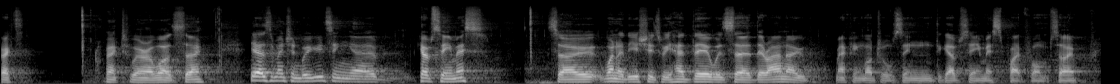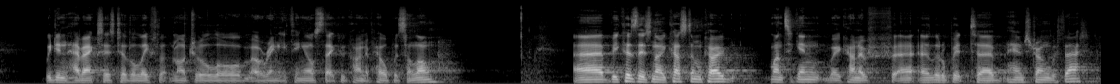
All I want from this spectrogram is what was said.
Back to, back to where I was. So, yeah, as I mentioned, we're using uh, GovCMS. So one of the issues we had there was uh, there are no mapping modules in the GovCMS platform. So we didn't have access to the leaflet module or, or anything else that could kind of help us along. Uh, because there's no custom code, once again, we're kind of uh, a little bit uh, hamstrung with that.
